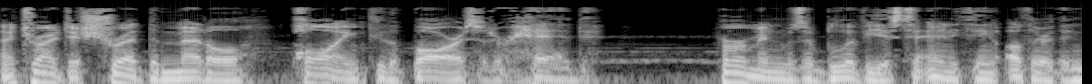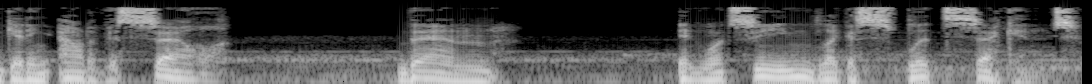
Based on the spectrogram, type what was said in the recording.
I tried to shred the metal, pawing through the bars at her head. Herman was oblivious to anything other than getting out of his cell. Then, in what seemed like a split second,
